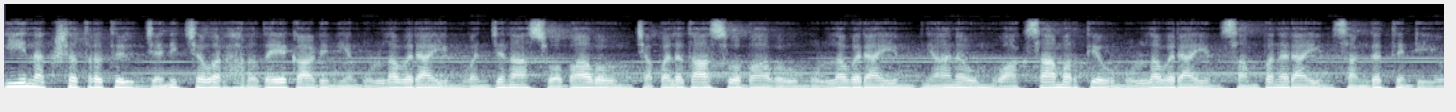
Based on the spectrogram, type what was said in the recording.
ഈ നക്ഷത്രത്തിൽ ജനിച്ചവർ ഹൃദയകാഠിന്യം ഉള്ളവരായും വഞ്ചനാ സ്വഭാവവും ചപലതാ സ്വഭാവവും ഉള്ളവരായും ജ്ഞാനവും വാക്സാമർത്ഥ്യവും ഉള്ളവരായും സമ്പന്നരായും സംഘത്തിന്റെയോ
